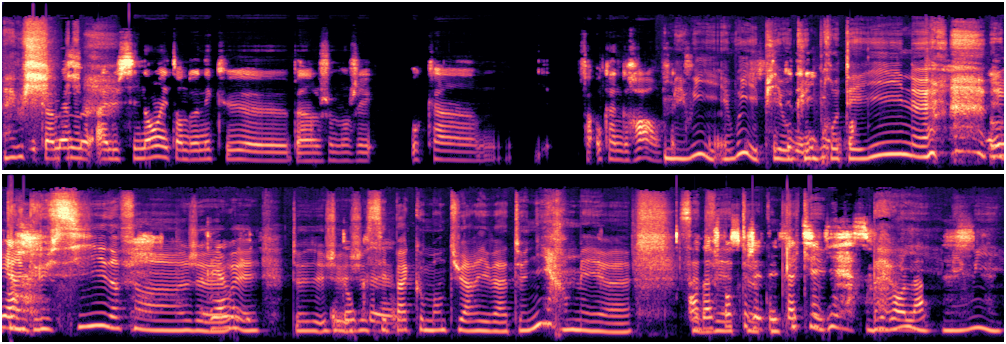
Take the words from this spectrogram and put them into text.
Ah oui. C'est quand même hallucinant étant donné que euh, ben je mangeais aucun enfin aucun gras en fait. Mais oui, et oui, et puis aucune protéine, aucun glucide, enfin, je, ouais, te- je, Donc, je sais euh, pas comment tu arrives à tenir, mais euh, ça Ah bah je pense que j'étais fatiguée à ce Bah moment-là. oui, mais oui.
